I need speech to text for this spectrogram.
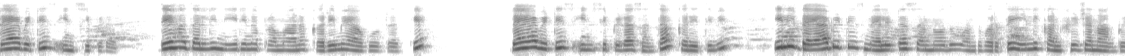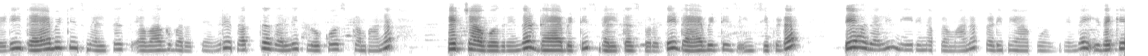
ಡಯಾಬಿಟಿಸ್ ಇನ್ಸಿಪಿಡಸ್ ದೇಹದಲ್ಲಿ ನೀರಿನ ಪ್ರಮಾಣ ಕಡಿಮೆ ಆಗುವುದಕ್ಕೆ ಡಯಾಬಿಟಿಸ್ ಇನ್ಸಿಪಿಡಸ್ ಅಂತ ಕರಿತೀವಿ. ಇಲ್ಲಿ ಡಯಾಬಿಟಿಸ್ ಮೆಲಿಟಸ್ ಅನ್ನೋದು ಒಂದು ಬರುತ್ತೆ. ಇಲ್ಲಿ ಕನ್ಫ್ಯೂಷನ್ ಆಗಬೇಡಿ. ಡಯಾಬಿಟಿಸ್ ಮೆಲಿಟಸ್ ಯಾವಾಗ ಬರುತ್ತೆ ಅಂದ್ರೆ ರಕ್ತದಲ್ಲಿ ಗ್ಲೂಕೋಸ್ ಪ್ರಮಾಣ ಹೆಚ್ಚಾಗೋದ್ರಿಂದ ಡಯಾಬಿಟಿಸ್ ಮೆಲಿಟಸ್ ಬರುತ್ತೆ. ಡಯಾಬಿಟಿಸ್ ಇನ್ಸಿಪಿಡ ದೇಹದಲ್ಲಿ ನೀರಿನ ಪ್ರಮಾಣ ಕಡಿಮೆ ಆಗುವುದರಿಂದ ಇದಕ್ಕೆ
